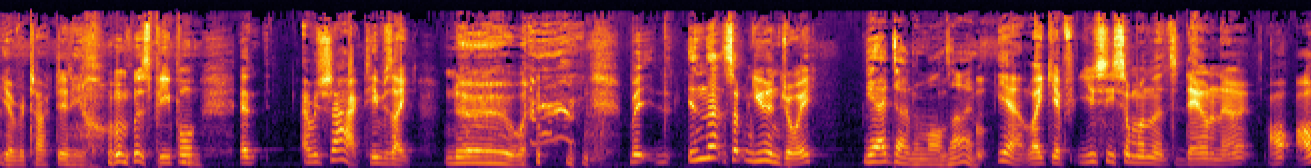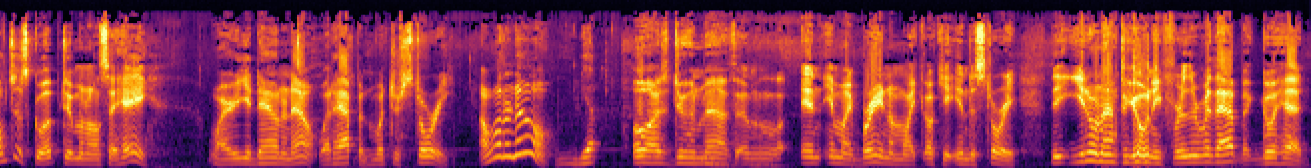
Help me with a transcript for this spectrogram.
you ever talk to any homeless people? Hmm. And I was shocked. He was like, no. but isn't that something you enjoy? Yeah, I talk to them all the time. Yeah, like if you see someone that's down and out, I'll, I'll just go up to him and I'll say, hey, why are you down and out? What happened? What's your story? I want to know. Yep. Oh, I was doing math, and, and in my brain, I'm like, okay, end of story. The, you don't have to go any further with that, but go ahead,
